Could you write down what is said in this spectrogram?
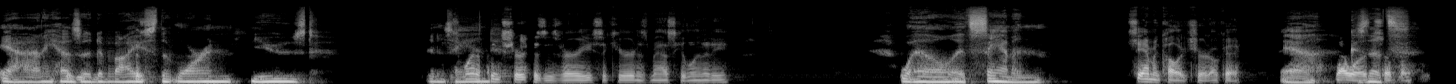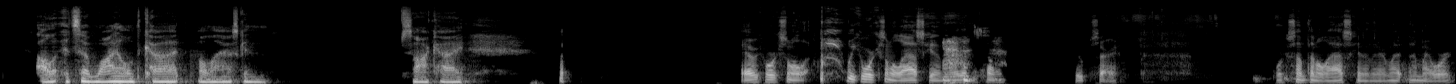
Yeah, and he has a device that Warren used in his He's wearing a pink shirt because he's very secure in his masculinity. Well, it's salmon, Salmon colored shirt. Okay, Yeah, That works. that's Okay. It's a wild caught Alaskan sockeye. Yeah, we can work some. We can work some Alaska Oops, sorry. Work something Alaskan in there. Might that might work.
